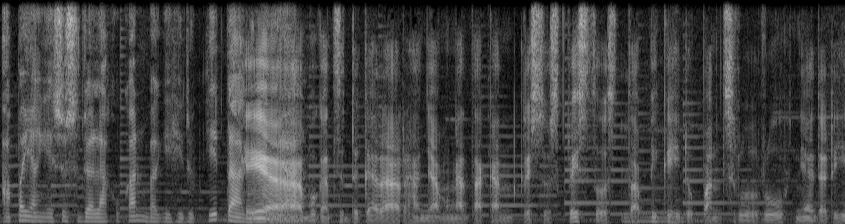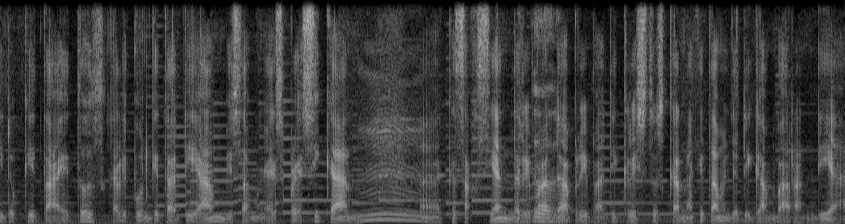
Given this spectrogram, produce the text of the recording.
apa yang Yesus sudah lakukan bagi hidup kita gitu iya ya. bukan sekedar hanya mengatakan Kristus Kristus hmm. tapi kehidupan seluruhnya dari hidup kita itu sekalipun kita diam bisa mengekspresikan hmm. uh, kesaksian daripada Betul. pribadi Kristus karena kita menjadi gambaran dia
